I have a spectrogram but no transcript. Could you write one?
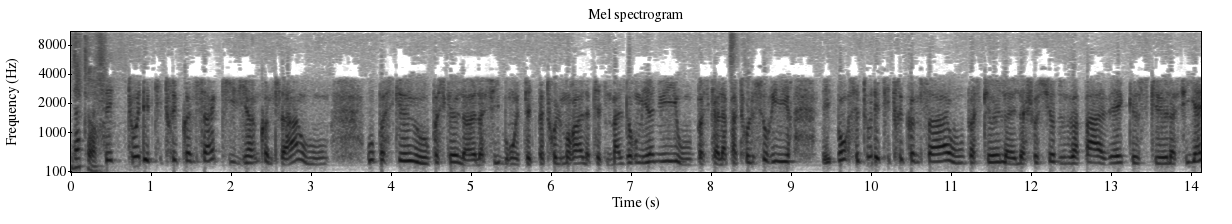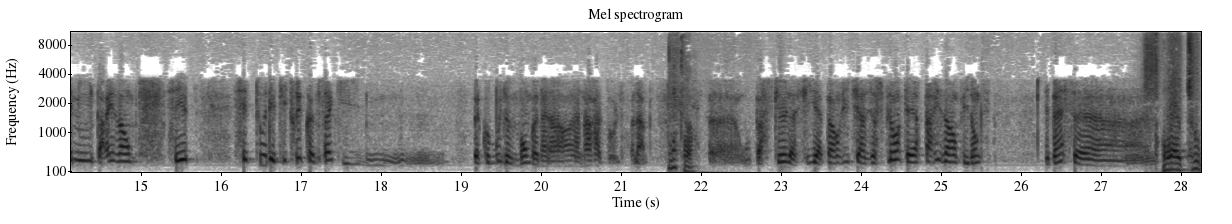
D'accord. C'est tout des petits trucs comme ça qui viennent comme ça, ou ou parce que ou parce que la, la fille bon est peut-être pas trop le moral, elle a peut-être mal dormi la nuit, ou parce qu'elle a pas trop le sourire. Mais bon, c'est tous des petits trucs comme ça, ou parce que la, la, chaussure ne va pas avec ce que la fille a mis, par exemple. C'est c'est tous des petits trucs comme ça qui ben, qu'au bout d'un moment, ben, on, en a, ras le bol. Voilà. D'accord. Euh, ou parce que la fille n'a pas envie de faire des supplémentaires, par exemple. Et donc, eh ben, ça... Ouais, tout,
